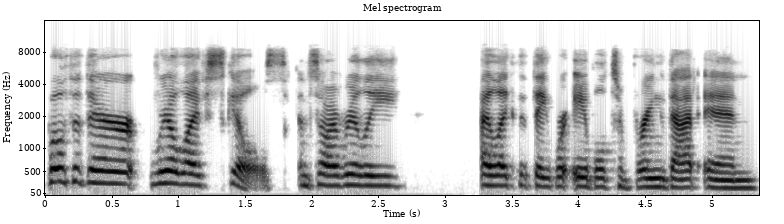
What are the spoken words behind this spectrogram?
both of their real life skills. And so I really I like that they were able to bring that in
